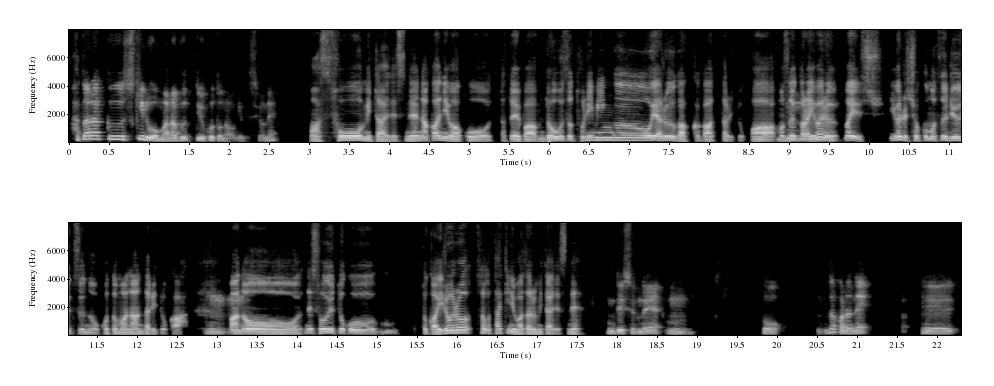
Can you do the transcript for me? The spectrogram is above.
働くスキルを学ぶっていうことなわけですよね。まあ、そうみたいですね。中には、こう、例えば動物のトリミングをやる学科があったりとか、まあ、それからいわゆうんる、まあ、いわゆる食物流通のことを学んだりとか、うんあのね、そういうとことか、いろいろ、その多岐にわたるみたいですね。ですよね。うん。そう。だからね、えー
